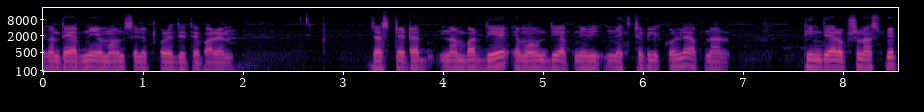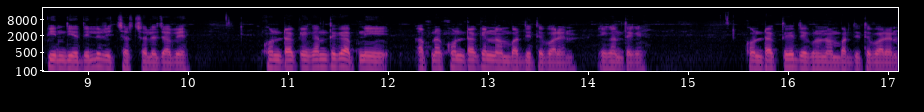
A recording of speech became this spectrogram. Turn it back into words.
এখান থেকে আপনি অ্যামাউন্ট সিলেক্ট করে দিতে পারেন। জাস্ট এটা নাম্বার দিয়ে অ্যামাউন্ট দিয়ে আপনি নেক্সটে ক্লিক করলে আপনার পিন দেওয়ার অপশন আসবে। পিন দিয়ে দিলে রিচার্জ চলে যাবে। কন্ট্যাক্ট এখান থেকে আপনি আপনার কন্ট্যাক্টের নাম্বার দিতে পারেন, এখান থেকে। কন্ট্যাক্ট থেকে যে কোনো নাম্বার দিতে পারেন।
